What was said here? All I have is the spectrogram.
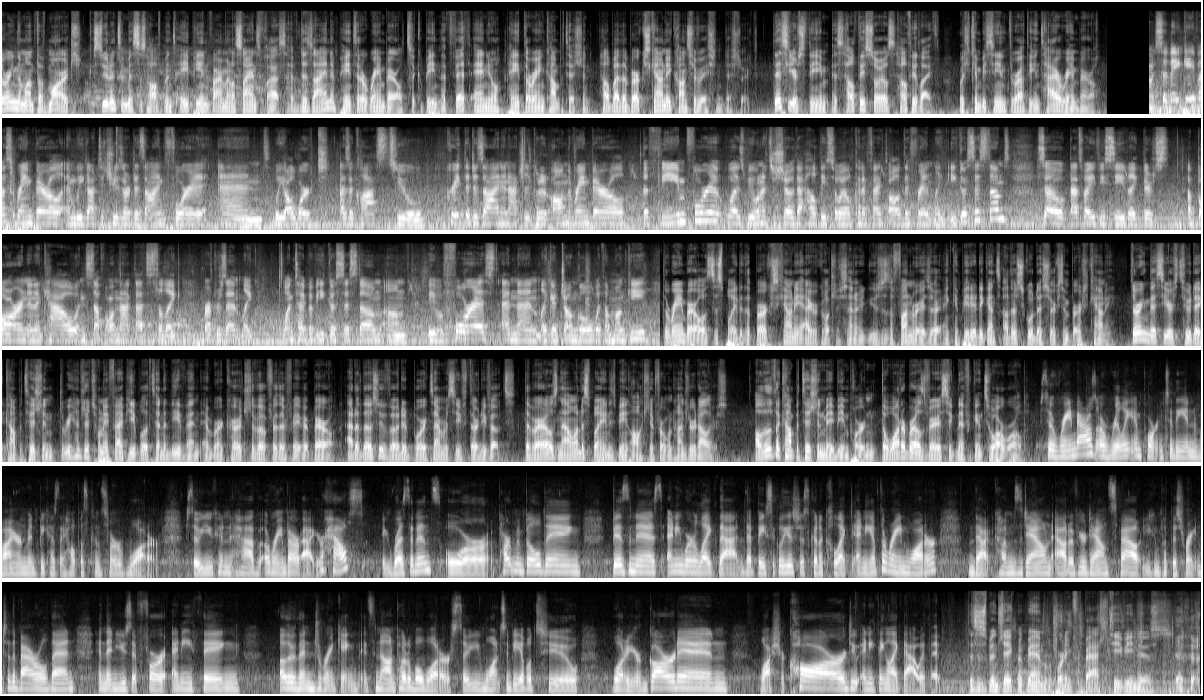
During the month of March, students in Mrs. Hoffman's AP Environmental Science class have designed and painted a rain barrel to compete in the fifth annual Paint the Rain competition held by the Berks County Conservation District. This year's theme is Healthy Soils, Healthy Life, which can be seen throughout the entire rain barrel. So they gave us a rain barrel and we got to choose our design for it and we all worked as a class to create the design and actually put it on the rain barrel. The theme for it was we wanted to show that healthy soil can affect all different like ecosystems. So that's why if you see like there's a barn and a cow and stuff on that, that's to like represent like one type of ecosystem. Um, we have a forest and then like a jungle with a monkey. The rain barrel is displayed at the Berks County Agriculture Center used as a fundraiser and competed against other school districts in Berks County. During this year's two-day competition, 325 people attended the event and were encouraged to vote for their favorite barrel. Out of those who voted, Boyertown received 30 votes. The barrel is now on display and is being auctioned for $100. Although the competition may be important, the water barrel is very significant to our world. So rain barrels are really important to the environment because they help us conserve water. So you can have a rain barrel at your house, a residence or apartment building, business, anywhere like that, that basically is just gonna collect any of the rainwater that comes down out of your downspout. You can put this right into the barrel then, and then use it for anything other than drinking. It's non-potable water, so you want to be able to water your garden, wash your car, do anything like that with it. This has been Jake McMahon reporting for Bash TV News.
